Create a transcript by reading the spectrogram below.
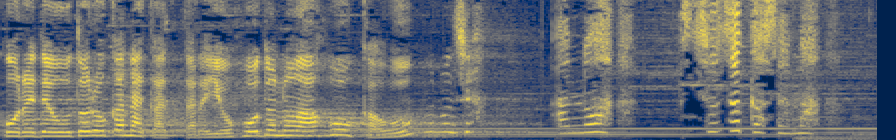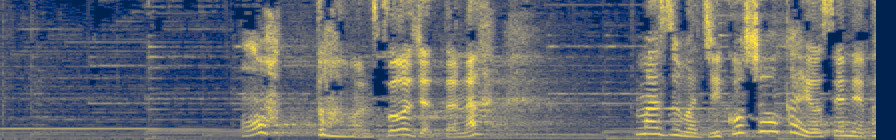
これで驚かなかったらよほどのアホか大物じゃあの鈴鹿様おっとそうじゃったなまずは自己紹介をせねば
